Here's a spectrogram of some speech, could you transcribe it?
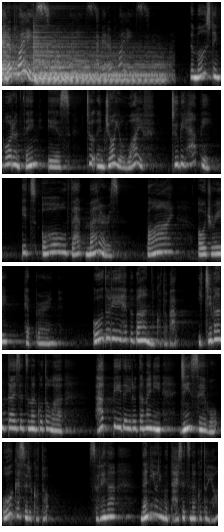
better place. A better place. The most important thing is to enjoy your life, to be happy. It's all that matters. By Audrey Hepburn オードリー・ヘプバーンの言葉一番大切なことはハッピーでいるために人生を謳歌することそれが何よりも大切なことよ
